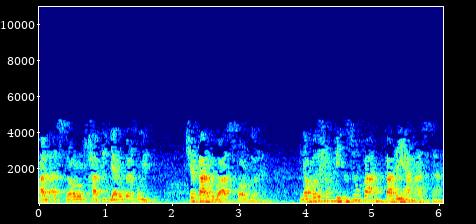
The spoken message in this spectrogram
الاسرار و خفیه رو بخونید. چه فرق با اسفار داره؟ اینا خودشون فیلسوف هم فقیه هم هستن.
